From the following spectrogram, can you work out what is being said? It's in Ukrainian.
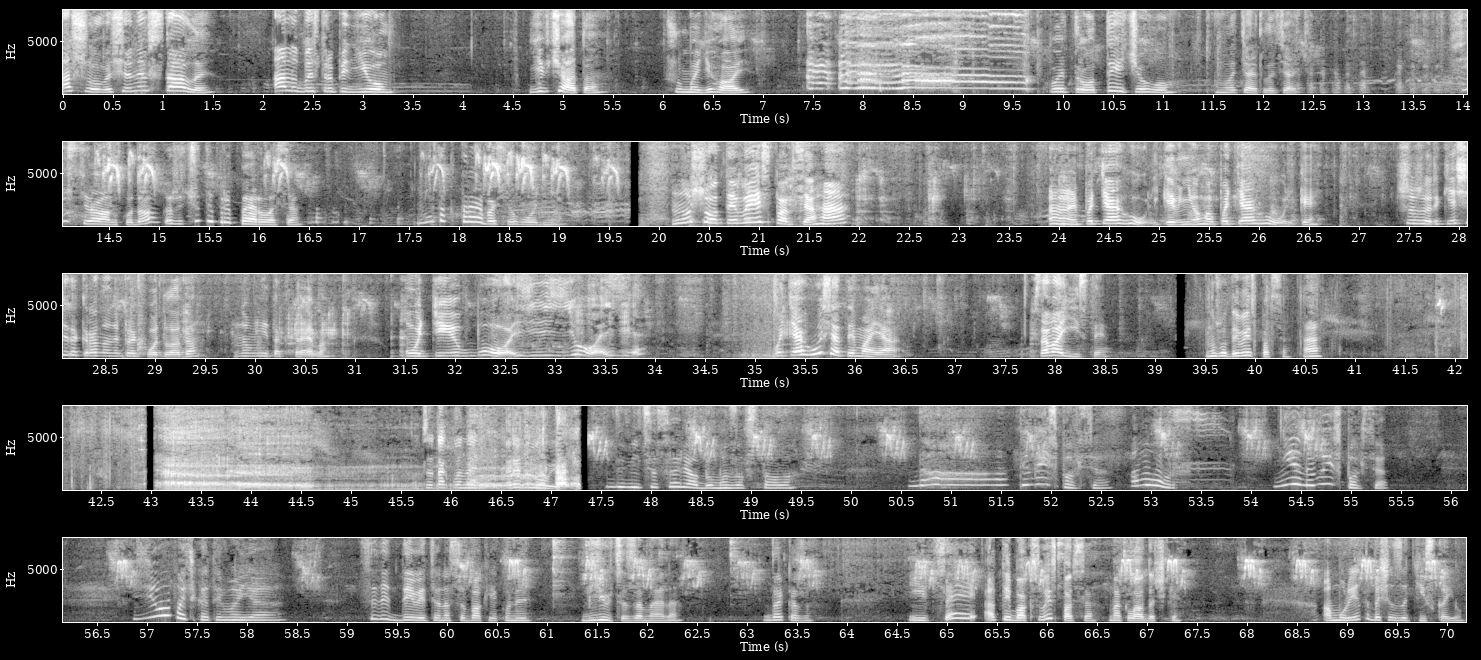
А що, ви ще не встали? Ану, бистро підйом. Дівчата, шумить гай. Петро, ти чого? Летять, летять. Шість ранку, да? Каже, чого ти приперлася? Ну так треба сьогодні. Ну що, ти виспався, га? Ай, потягульки в нього, потягульки. Що, Жорик, я ще так рано не приходила, да? Ну мені так треба. О, ті бозі, зьозі. Потягуся ти моя. Вставай їсти. Ну що, ти виспався, а? Це так вони ревнують. Дивіться, царя дома завстала. Да, ти виспався, амур. Ні, не виспався. Зюбочка ти моя. Сидить, дивиться на собак, як вони б'ються за мене. Да, каже. І цей, а ти, Бакс, виспався на кладочки? Амур, я тебе ще затіскаю.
